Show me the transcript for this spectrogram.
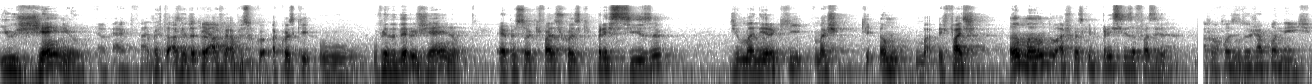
E o gênio. É o cara que faz A, a, a- a- pessoa- a coisa que. O, o verdadeiro gênio é a pessoa que faz as coisas que precisa de maneira que. Mas que am- faz amando as coisas que ele precisa fazer. Que é uma coisa do japonês.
